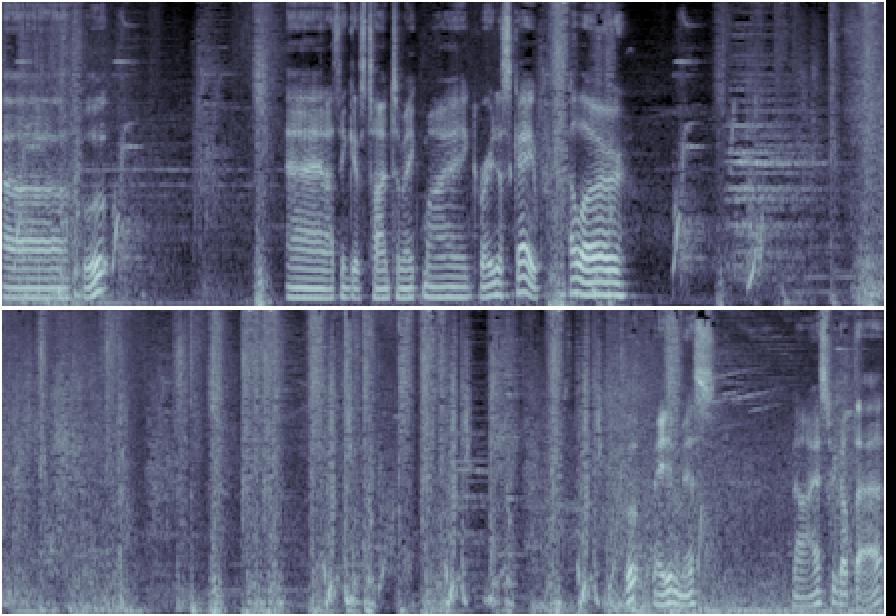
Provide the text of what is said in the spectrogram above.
Uh, and I think it's time to make my great escape. Hello. Oh, they didn't miss. Nice, we got that.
